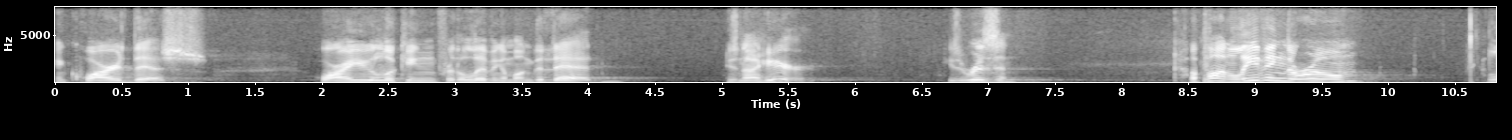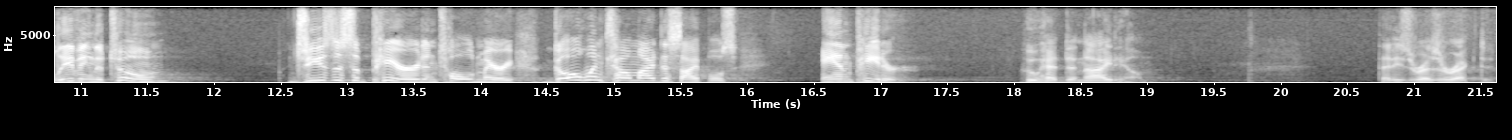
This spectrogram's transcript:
inquired this Why are you looking for the living among the dead? He's not here, he's risen. Upon leaving the room, leaving the tomb, Jesus appeared and told Mary, Go and tell my disciples and Peter, who had denied him, that he's resurrected.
